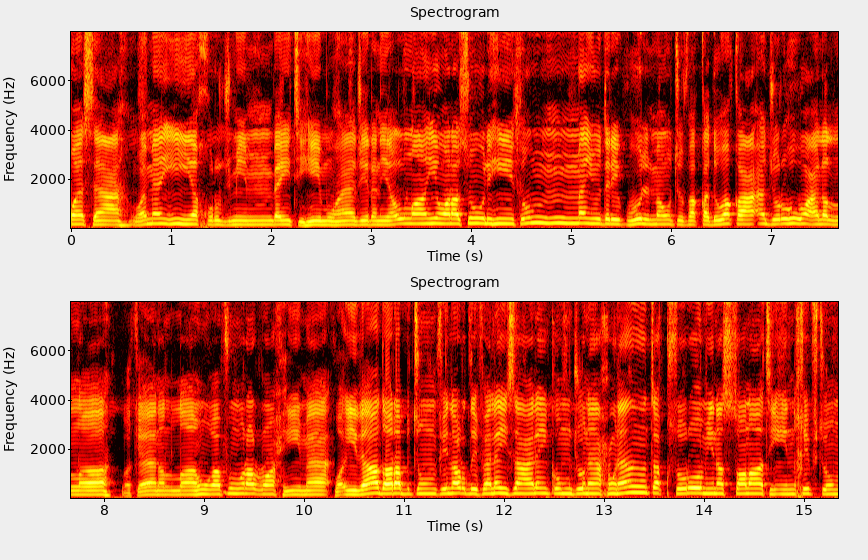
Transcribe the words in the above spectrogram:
وسعة ومن يخرج من بيته مهاجرا إلى الله ورسوله ثم يدركه الموت فقد وقع أجره على الله وكان الله غفورا رحيما وإذا ضربتم في الأرض فليس عليكم جناح أن تقصروا من الصلاة إن خفتم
